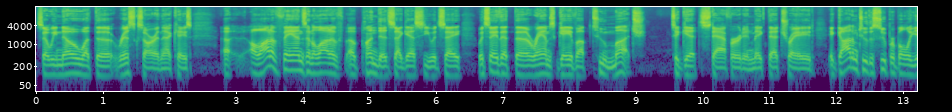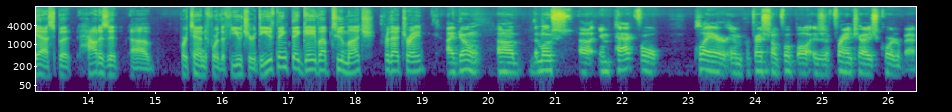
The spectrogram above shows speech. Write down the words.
so we know what the risks are in that case. Uh, a lot of fans and a lot of uh, pundits, I guess you would say, would say that the Rams gave up too much to get Stafford and make that trade. It got them to the Super Bowl, yes, but how does it uh, portend for the future. Do you think they gave up too much for that trade? I don't. Uh, the most uh, impactful player in professional football is a franchise quarterback.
